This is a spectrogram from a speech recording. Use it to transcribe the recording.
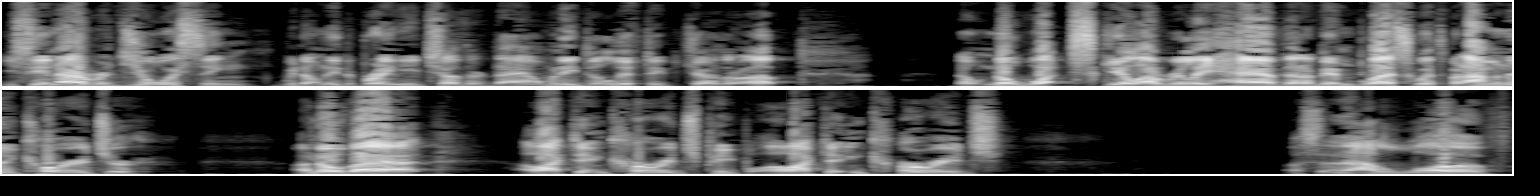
You see, in our rejoicing, we don't need to bring each other down. We need to lift each other up. Don't know what skill I really have that I've been blessed with, but I'm an encourager. I know that. I like to encourage people. I like to encourage. And I love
